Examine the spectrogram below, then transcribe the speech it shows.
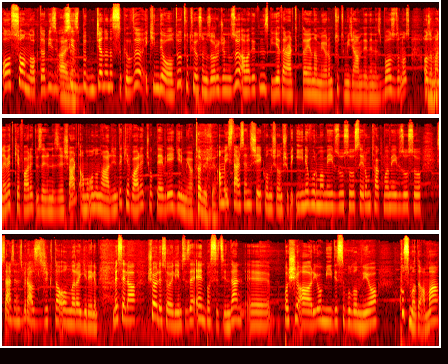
o son nokta. Biz Aynen. siz bu canınız sıkıldı, ikindi oldu. Tutuyorsunuz orucunuzu ama dediniz ki yeter artık dayanamıyorum, tutmayacağım dediniz. Bozdunuz. O zaman evet kefaret üzerinize şart ama onun haricinde kefaret çok devreye girmiyor. Tabii ki. Ama isterseniz şey konuşalım şu bir iğne vurma mevzusu, serum takma mevzusu. İsterseniz birazcık da onlara girelim. Mesela şöyle söyleyeyim size en basitinden e, başı ağrıyor, midesi bulunuyor. Kusmadı ama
